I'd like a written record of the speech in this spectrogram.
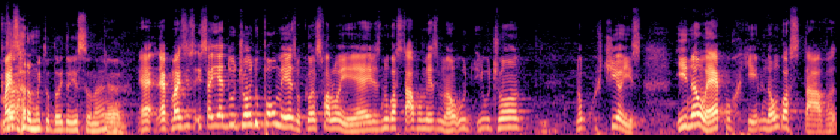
Mas, Cara, muito doido isso, né? velho? é, é- mas isso, isso aí é do John e do Paul mesmo, que o Anderson falou aí. É, eles não gostavam mesmo, não. O- e o John não curtia isso. E não é porque ele não gostava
